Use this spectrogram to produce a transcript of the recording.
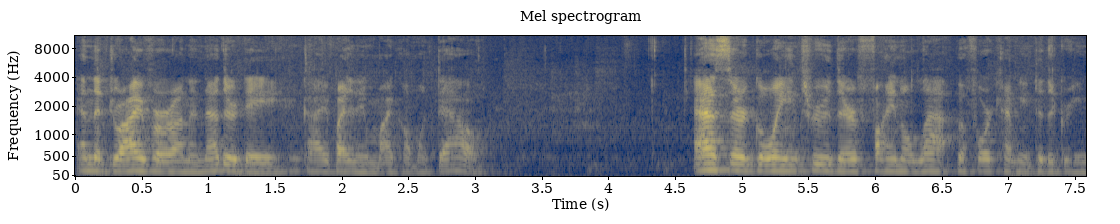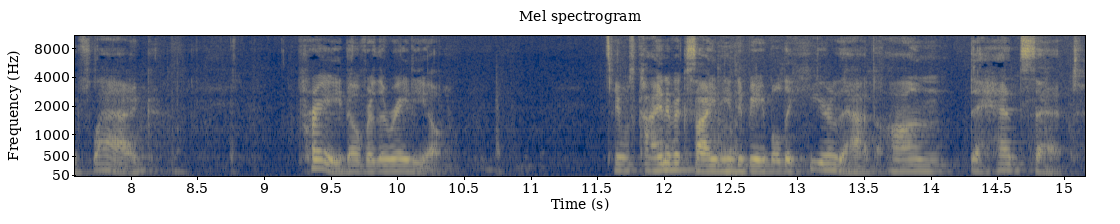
and the driver on another day, a guy by the name of Michael McDowell, as they're going through their final lap before coming to the green flag, prayed over the radio. It was kind of exciting to be able to hear that on the headset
